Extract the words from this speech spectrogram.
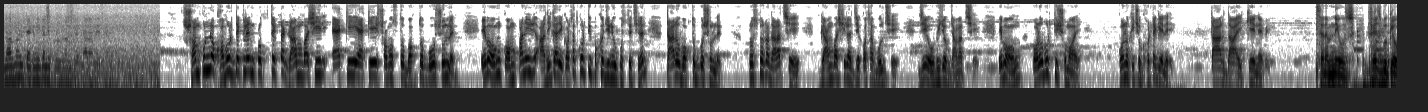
नॉर्मल टेक्निकली प्रॉब्लम के कारण ऐसा हुआ সম্পূর্ণ খবর দেখলেন প্রত্যেকটা গ্রামবাসীর একে একে সমস্ত বক্তব্য শুনলেন এবং কোম্পানির আধিকারিক অর্থাৎ কর্তৃপক্ষ যিনি উপস্থিত ছিলেন, তারও বক্তব্য শুনলেন। প্রশ্নটা দাঁড়াচ্ছে, গ্রামবাসীরা যে কথা বলছে, যে অভিযোগ জানাচ্ছে এবং পরবর্তী সময় কোনো কিছু ঘটে গেলে তার দায় কে নেবে? সিএনএম নিউজ ফেসবুকেও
